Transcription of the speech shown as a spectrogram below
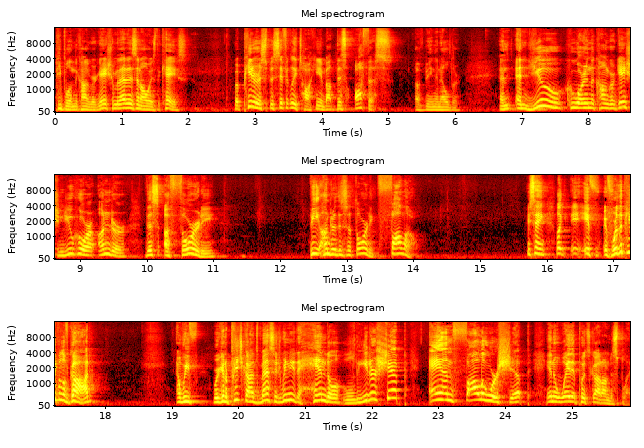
people in the congregation, but that isn't always the case. But Peter is specifically talking about this office of being an elder. And, and you who are in the congregation, you who are under this authority, be under this authority. Follow. He's saying, like, if, if we're the people of God and we've, we're going to preach God's message, we need to handle leadership and followership in a way that puts God on display.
